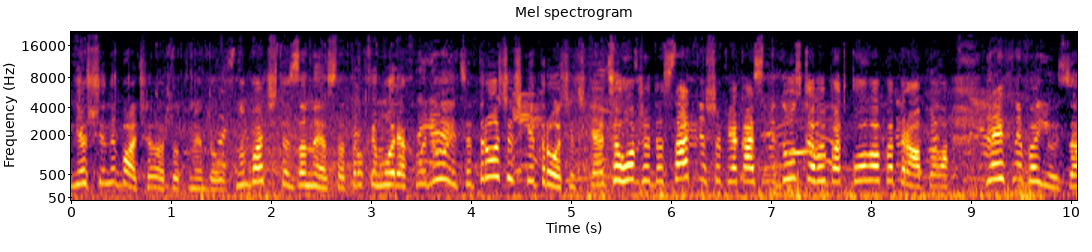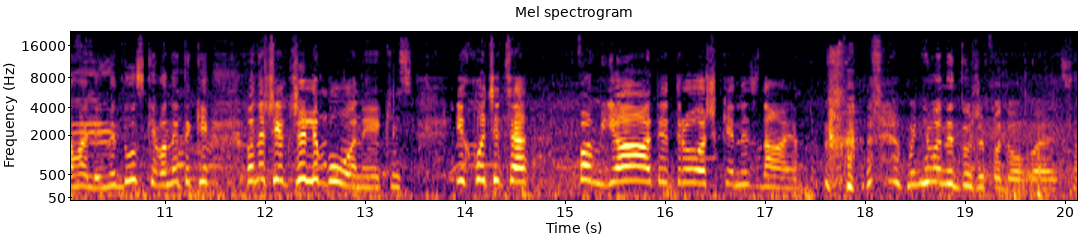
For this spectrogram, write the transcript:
я ще не бачила тут медуз. Ну, бачите, занесла. Трохи моря хвилюється, трошечки, трошечки. А цього вже достатньо, щоб якась медузка випадково потрапила. Я їх не боюсь взагалі. Медузки, вони такі, вони ж як желібони якісь. Їх хочеться пом'яти трошки, не знаю. Мені вони дуже подобаються.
